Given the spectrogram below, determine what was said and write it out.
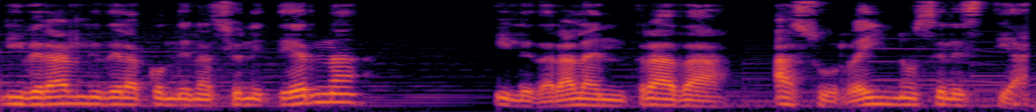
liberarle de la condenación eterna y le dará la entrada a su reino celestial.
